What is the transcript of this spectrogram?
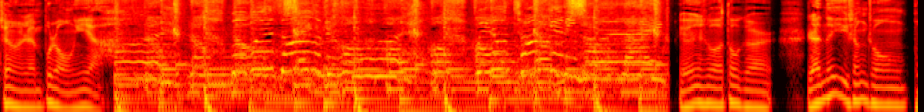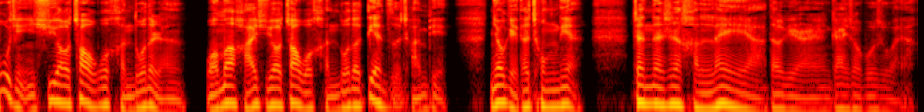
这种人不容易啊。有人说豆哥，人的一生中不仅需要照顾很多的人，我们还需要照顾很多的电子产品，你要给它充电，真的是很累呀，豆哥，该说不说呀。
